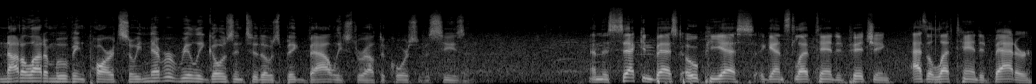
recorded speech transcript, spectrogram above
not a lot of moving parts. So he never really goes into those big valleys throughout the course of a season. and the second best OPS against left-handed pitching as a left-handed batter.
